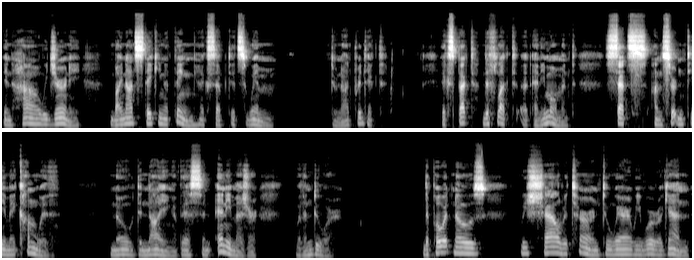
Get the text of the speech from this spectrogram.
in how we journey by not staking a thing except its whim. Do not predict. Expect deflect at any moment. Sets uncertainty may come with. No denying of this in any measure will endure. The poet knows we shall return to where we were again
